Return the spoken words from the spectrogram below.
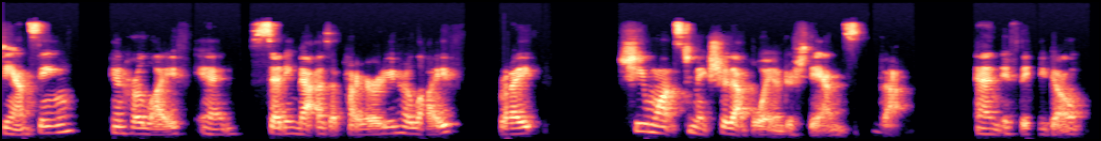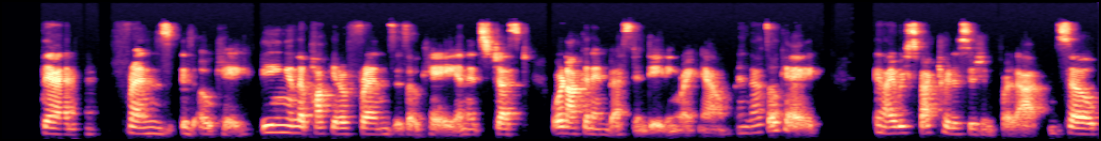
dancing in her life and setting that as a priority in her life, right? She wants to make sure that boy understands that. And if they don't, then friends is okay. Being in the pocket of friends is okay. And it's just, we're not going to invest in dating right now. And that's okay. And I respect her decision for that. And so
